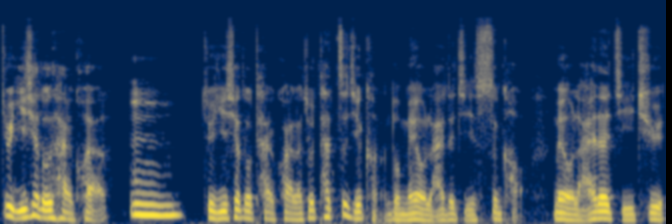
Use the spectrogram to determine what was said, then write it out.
就一切都太快了。嗯就一切都太快了，就他自己可能都没有来得及思考，没有来得及去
